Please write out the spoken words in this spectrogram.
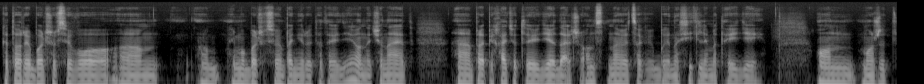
который больше всего, ему больше всего импонирует эта идея, он начинает а, пропихать эту идею дальше. Он становится как бы носителем этой идеи. Он может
